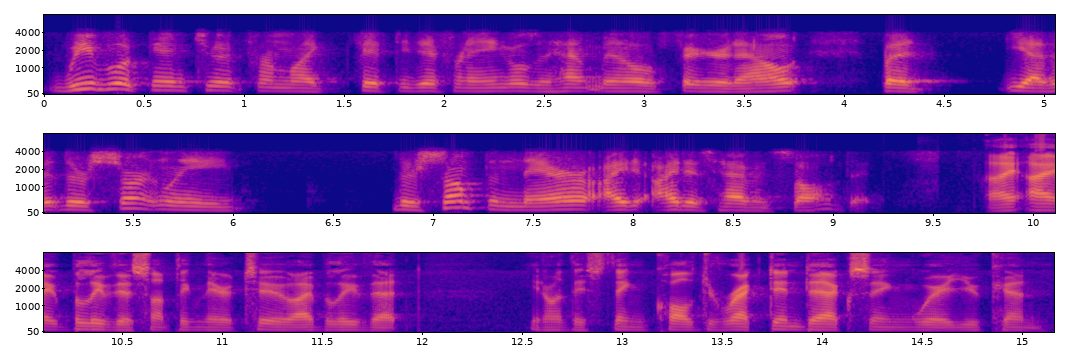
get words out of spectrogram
We've looked into it from like 50 different angles and haven't been able to figure it out. But yeah, there's certainly there's something there. I, I just haven't solved it. I, I believe there's something there too. I believe that you know this thing called direct indexing, where you can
